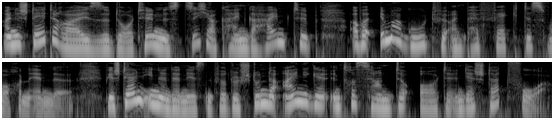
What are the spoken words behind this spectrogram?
Eine Städtereise dorthin ist sicher kein Geheimtipp, aber immer gut für ein perfektes Wochenende. Wir stellen Ihnen in der nächsten Viertelstunde einige interessante Orte in der Stadt vor.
